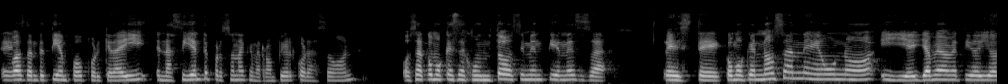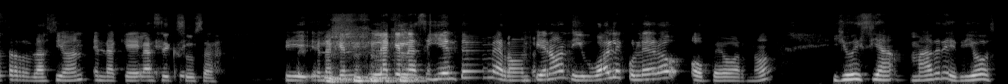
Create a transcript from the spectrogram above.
eh, bastante tiempo, porque de ahí, en la siguiente persona que me rompió el corazón, o sea, como que se juntó, ¿sí me entiendes? O sea, este, como que no sané uno y ya me había metido yo otra relación en la que... Classic este, Susa. Sí, en la que en la, que en la siguiente me rompieron igual de culero o peor, ¿no? Y yo decía, madre de Dios,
